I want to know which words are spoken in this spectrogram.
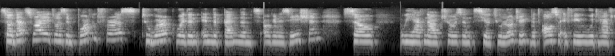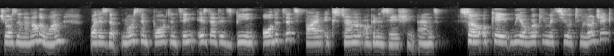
So that's why it was important for us to work with an independent organization. So we have now chosen CO2 Logic, but also if you would have chosen another one, what is the most important thing is that it's being audited by an external organization. And so, okay, we are working with CO2 Logic,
